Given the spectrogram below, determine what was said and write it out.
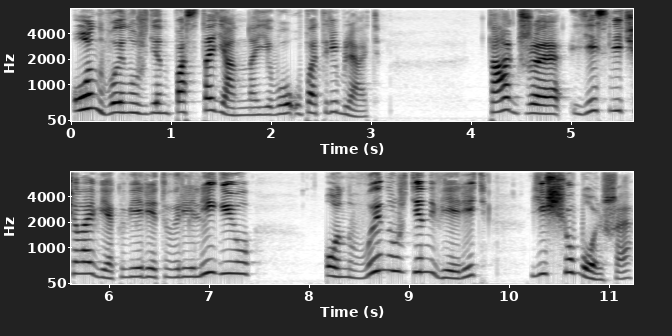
он вынужден постоянно его употреблять. Также, если человек верит в религию, он вынужден верить еще больше,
